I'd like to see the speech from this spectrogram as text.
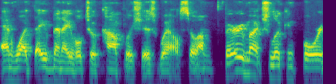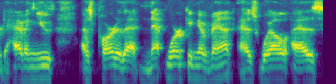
and what they've been able to accomplish as well. So I'm very much looking forward to having you as part of that networking event as well as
